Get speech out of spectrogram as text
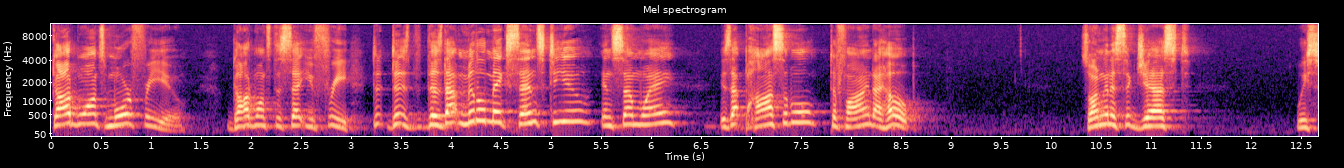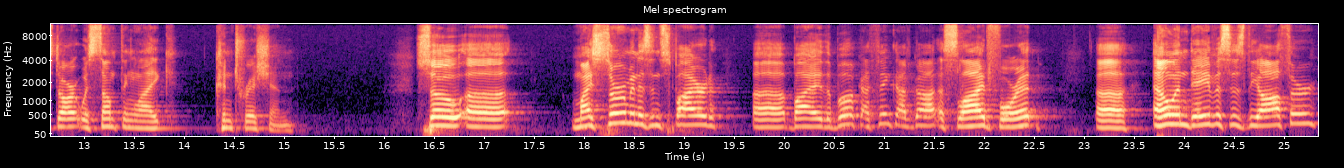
God wants more for you. God wants to set you free. does, does that middle make sense to you in some way? Is that possible to find? I hope. So I'm going to suggest we start with something like contrition. So uh, my sermon is inspired uh, by the book. I think I've got a slide for it. Uh, Ellen Davis is the author.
